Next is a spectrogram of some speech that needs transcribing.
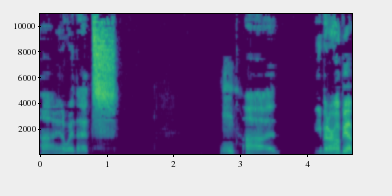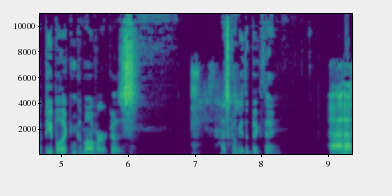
uh, in a way that's. Mm. You better hope you have people that can come over because that's going to be the big thing. Uh huh.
